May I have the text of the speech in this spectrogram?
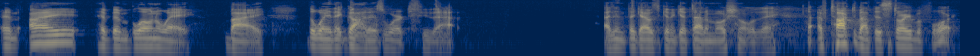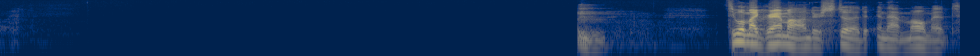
And I have been blown away by the way that God has worked through that. I didn't think I was going to get that emotional today. I've talked about this story before. See, what my grandma understood in that moment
